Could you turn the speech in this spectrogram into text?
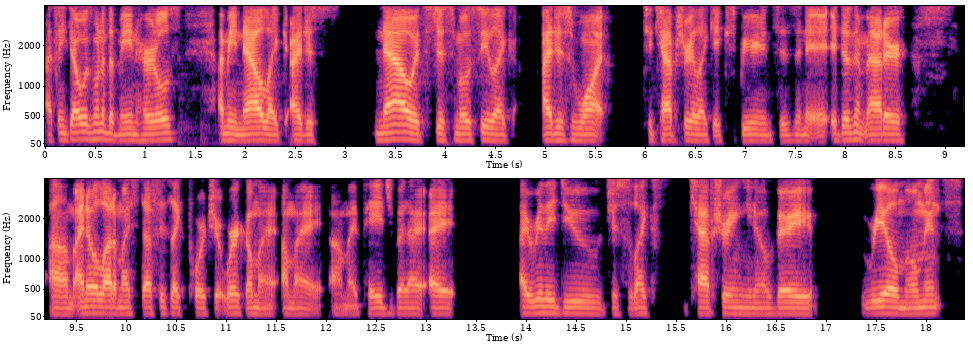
i think that was one of the main hurdles. I mean now like i just now it's just mostly like i just want to capture like experiences. And it, it doesn't matter. Um, i know a lot of my stuff is like portrait work on my on my on my page but i i, I really do just like capturing you know very real moments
